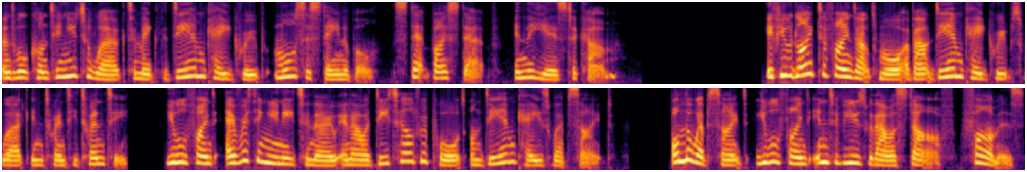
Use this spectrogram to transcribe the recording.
and will continue to work to make the DMK Group more sustainable, step by step, in the years to come. If you would like to find out more about DMK Group's work in 2020, you will find everything you need to know in our detailed report on DMK's website. On the website, you will find interviews with our staff, farmers,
